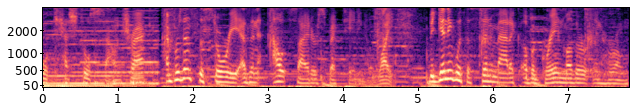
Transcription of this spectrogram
orchestral soundtrack, and presents the story as an outsider spectating a life. Beginning with the cinematic of a grandmother in her own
